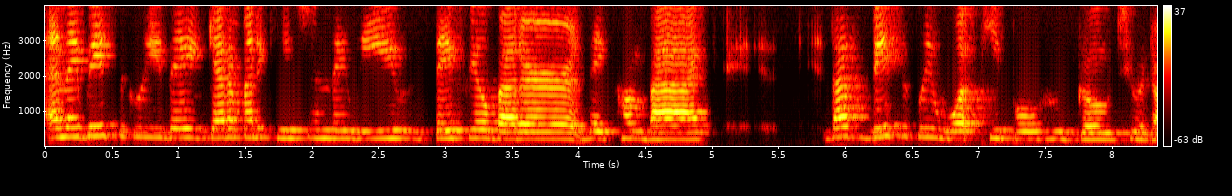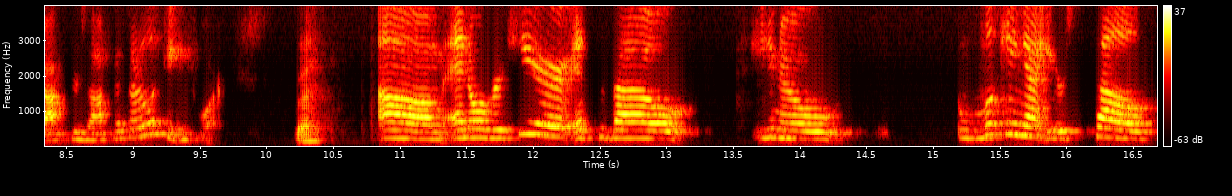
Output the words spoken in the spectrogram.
and they basically they get a medication, they leave, they feel better, they come back. That's basically what people who go to a doctor's office are looking for. Right. Um, and over here, it's about, you know, looking at yourself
